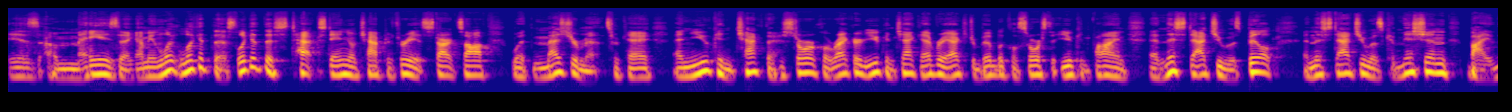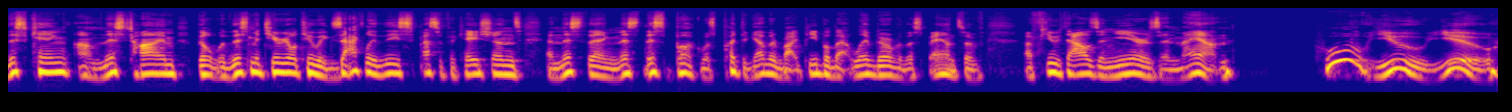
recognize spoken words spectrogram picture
is amazing. I mean, look look at this. Look at this text, Daniel chapter 3. It starts off with measurements, okay? And you can check the historical record, you can check every extra biblical source that you can find. And this statue was built and this statue was commissioned by this king on this time, built with this material to exactly these specifications. And this thing, this this book was put together by people that lived over the spans of a few thousand years and man, who you you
